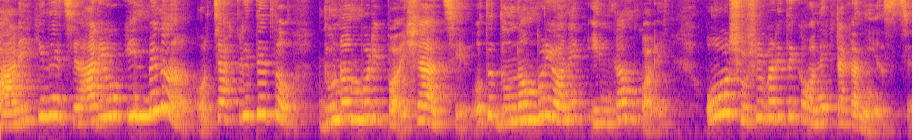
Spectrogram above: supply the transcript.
বাড়ি কিনেছে, আরে ও কিনবে না। ওর চাকরিতে তো দু নম্বরই পয়সা আছে। ও তো দু নম্বরই অনেক ইনকাম করে। ও শ্বশুরবাড়ি থেকে অনেক টাকা নিয়ে এসছে।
